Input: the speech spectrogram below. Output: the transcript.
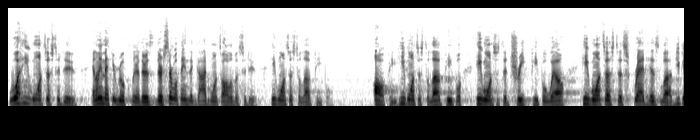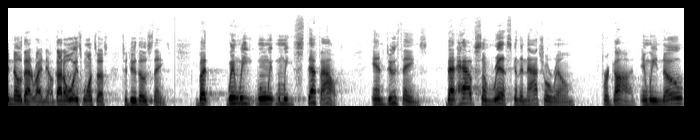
what He wants us to do, and let me make it real clear there's, there's several things that God wants all of us to do. He wants us to love people, all people. He wants us to love people, He wants us to treat people well. He wants us to spread His love. You can know that right now. God always wants us to do those things. But when we, when we, when we step out and do things that have some risk in the natural realm for God, and we know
